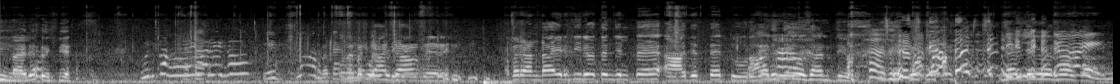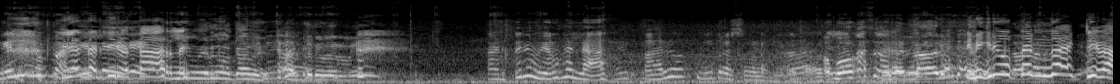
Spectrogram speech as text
എന്നാലും അപ്പൊ രണ്ടായിരത്തി ഇരുപത്തി അഞ്ചിലത്തെ ആദ്യത്തെ ടൂർ ആദ്യത്തെ അവസാനത്തെയും ഉയർന്നു നോക്കാന്ന് അടുത്തൊരു ഉയർന്നല്ല അപ്പൊ എല്ലാരും ഇനി ഗ്രൂപ്പ് എന്നും ആക്റ്റീവാ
